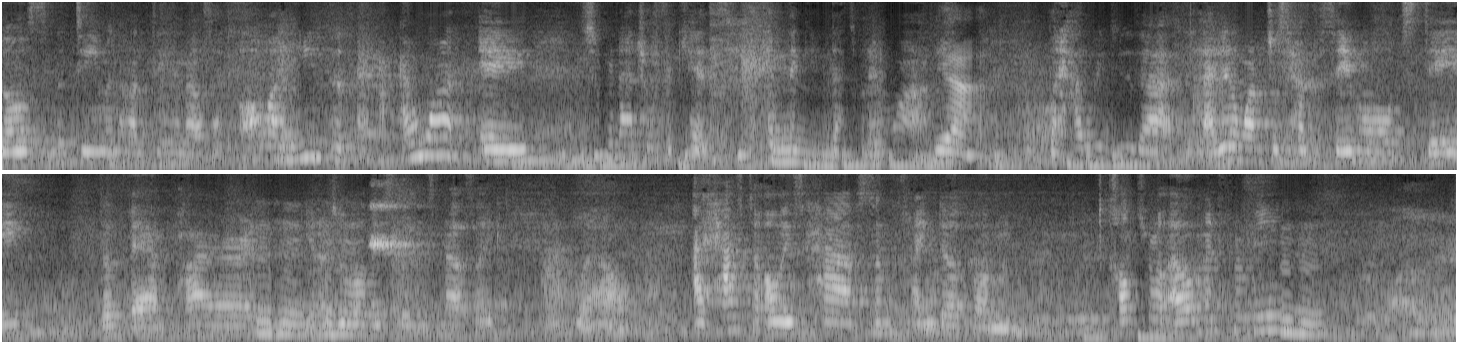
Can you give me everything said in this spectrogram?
ghosts and the demon hunting, and I was like, oh, I need the, I, I want a supernatural for kids. I kept mm. thinking that's what I want. Yeah. But how do we do that? And I didn't want to just have the same old stay the vampire and mm-hmm, you know do mm-hmm. all these things, and I was like, well, I have to always have some kind of um, cultural element for me. Mm-hmm.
